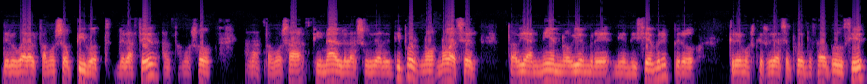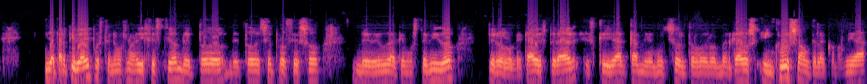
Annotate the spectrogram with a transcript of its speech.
dé lugar al famoso pivot de la Fed, al famoso, a la famosa final de la subida de tipos. No, no va a ser todavía ni en noviembre ni en diciembre, pero creemos que eso ya se puede empezar a producir y a partir de ahí pues tenemos una digestión de todo de todo ese proceso de deuda que hemos tenido pero lo que cabe esperar es que ya cambie mucho el tono de los mercados incluso aunque la economía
